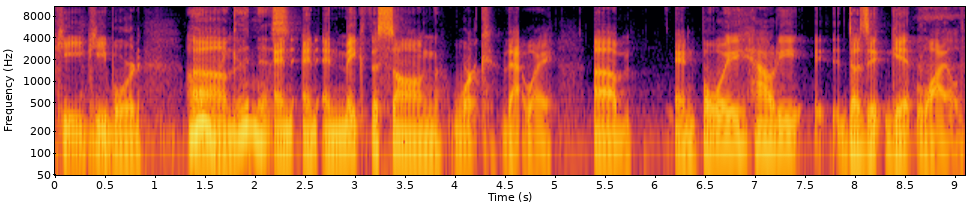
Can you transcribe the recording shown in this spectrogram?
key keyboard. um, Oh my goodness. And and and make the song work that way. Um, and boy, howdy, does it get wild.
